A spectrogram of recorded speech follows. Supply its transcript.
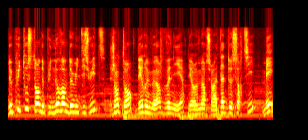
Depuis tout ce temps, depuis novembre 2018, j'entends des rumeurs venir, des rumeurs sur la date de sortie, mais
